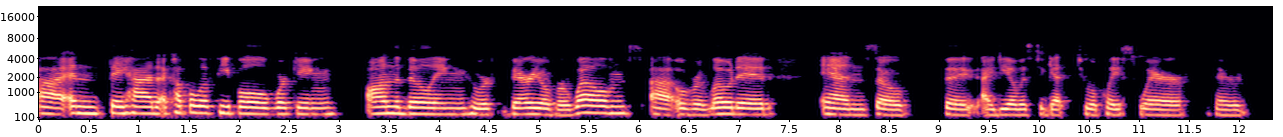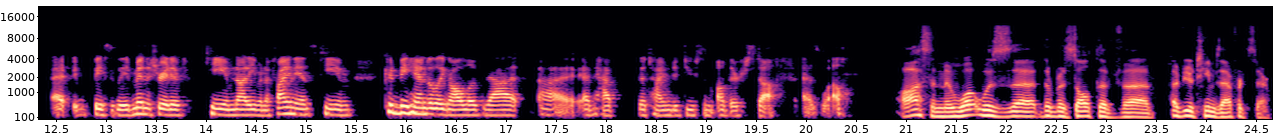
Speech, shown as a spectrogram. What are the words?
Uh, and they had a couple of people working on the billing who were very overwhelmed, uh, overloaded. And so the idea was to get to a place where their basically administrative team, not even a finance team, could be handling all of that uh, and have the time to do some other stuff as well. Awesome. And what was uh, the result of uh, of your team's efforts there?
